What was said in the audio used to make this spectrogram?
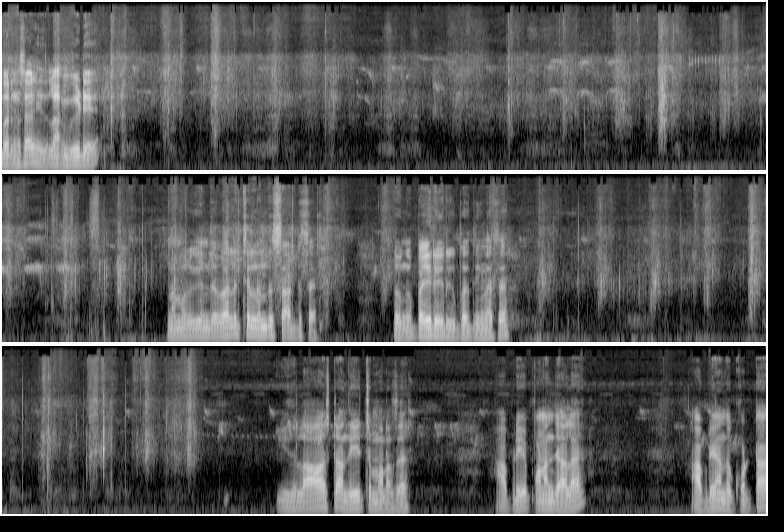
பாருங்க சார் இதெல்லாம் வீடு. நம்மளுக்கு இந்த விளைச்சல்லேருந்து சாப்பிட்டு சார். இது உங்கள் பயிர் இருக்குது பார்த்தீங்களா சார்? இது லாஸ்ட்டு அந்த ஈச்ச மரம் சார். அப்படியே பனஞ்சாலை அப்படியே அந்த கொட்டா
